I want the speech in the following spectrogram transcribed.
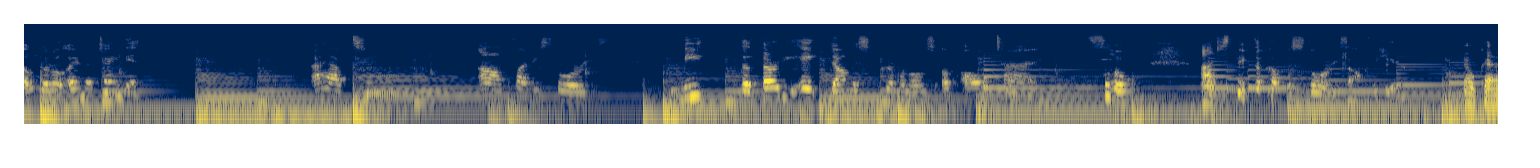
a little entertainment. I have two um, funny stories. Meet the 38 dumbest criminals of all time. So, I just picked a couple stories off of here. Okay.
